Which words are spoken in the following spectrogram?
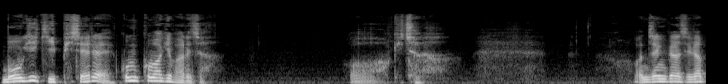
모기 기피제를 꼼꼼하게 바르자. 어, 귀찮아. 언젠가 제가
